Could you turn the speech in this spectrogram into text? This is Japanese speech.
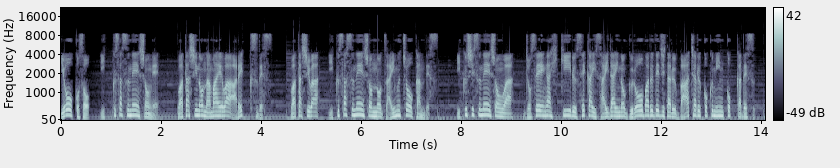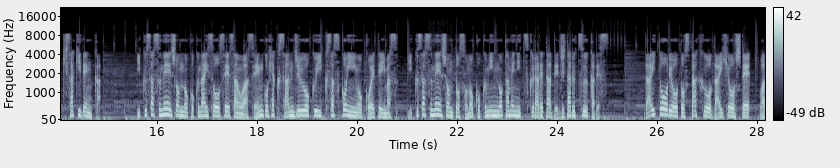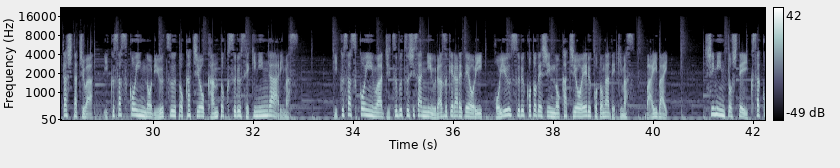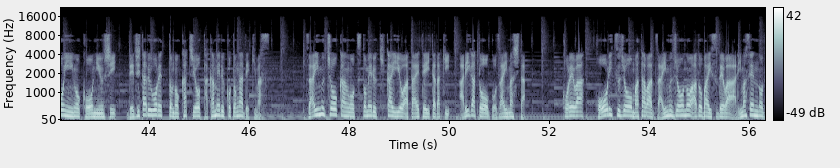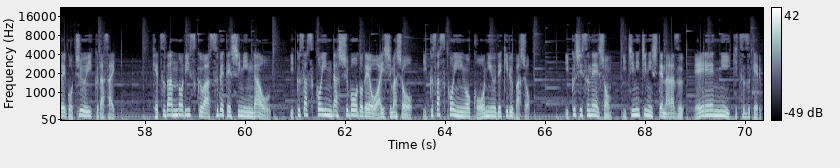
ようこそ、イクサスネーションへ。私の名前はアレックスです。私は、イクサスネーションの財務長官です。イクシスネーションは、女性が率いる世界最大のグローバルデジタルバーチャル国民国家です。妃殿下。イクサスネーションの国内総生産は1530億イクサスコインを超えています。イクサスネーションとその国民のために作られたデジタル通貨です。大統領とスタッフを代表して、私たちは、イクサスコインの流通と価値を監督する責任があります。イクサスコインは実物資産に裏付けられており、保有することで真の価値を得ることができます。売買。市民としてイクサコインを購入し、デジタルウォレットの価値を高めることができます。財務長官を務める機会を与えていただき、ありがとうございました。これは、法律上または財務上のアドバイスではありませんのでご注意ください。決断のリスクはすべて市民が負う。イクサスコインダッシュボードでお会いしましょう。イクサスコインを購入できる場所。イクシスネーション、一日にしてならず、永遠に生き続ける。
